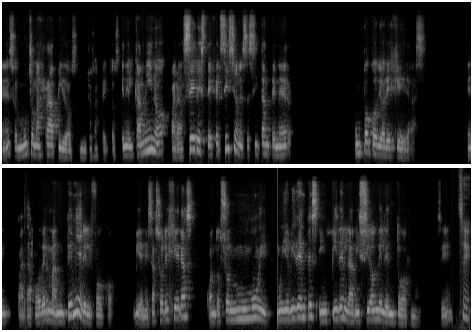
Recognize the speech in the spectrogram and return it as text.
¿eh? son mucho más rápidos en muchos aspectos. En el camino, para hacer este ejercicio, necesitan tener un poco de orejeras para poder mantener el foco. Bien, esas orejeras, cuando son muy, muy evidentes, impiden la visión del entorno. ¿sí? Sí.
